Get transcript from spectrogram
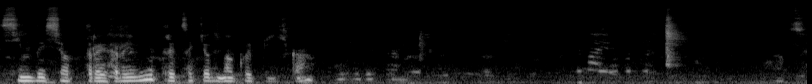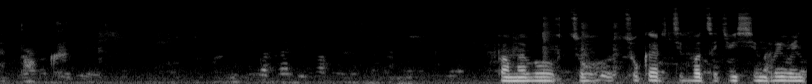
73 гривні 31 копійка. Оце так. Помело в цу- цукерці 28 гривень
